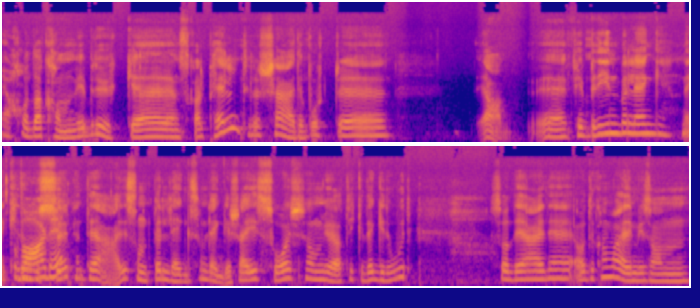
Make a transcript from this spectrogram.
ja. Og da kan vi bruke en skalpell til å skjære bort eh, ja, eh, fibrinbelegg, nekroser. Hva er det? er et sånt belegg som legger seg i sår, som gjør at ikke det gror. Så det er, eh, og det kan være mye sånn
